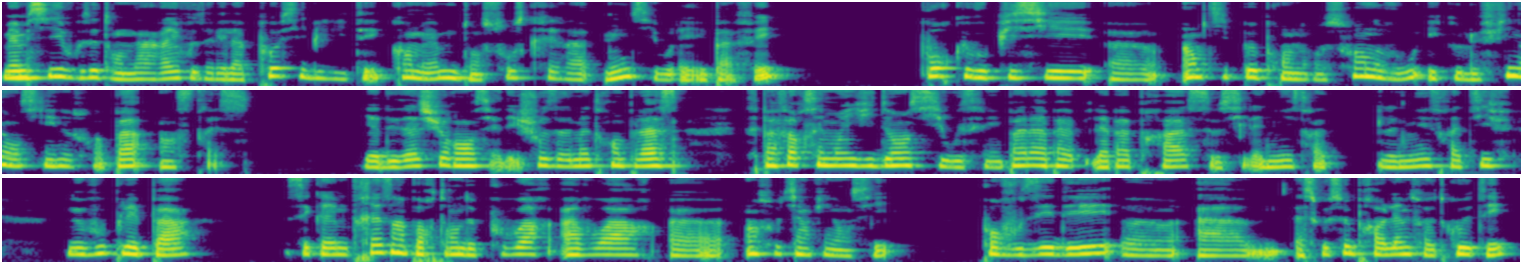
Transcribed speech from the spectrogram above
même si vous êtes en arrêt, vous avez la possibilité quand même d'en souscrire à une si vous ne l'avez pas fait, pour que vous puissiez euh, un petit peu prendre soin de vous et que le financier ne soit pas un stress. Il y a des assurances, il y a des choses à mettre en place. C'est pas forcément évident si vous n'aimez pas la, paperasse, si l'administratif ne vous plaît pas. C'est quand même très important de pouvoir avoir euh, un soutien financier pour vous aider euh, à, à ce que ce problème soit de côté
